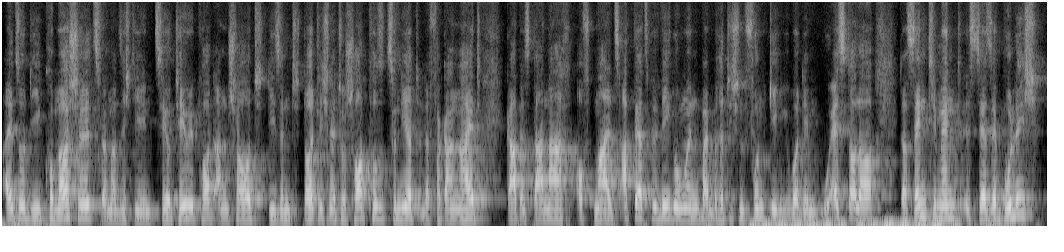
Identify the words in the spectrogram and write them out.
Also die Commercials, wenn man sich den COT-Report anschaut, die sind deutlich netto short positioniert. In der Vergangenheit gab es danach oftmals Abwärtsbewegungen beim britischen Pfund gegenüber dem US-Dollar. Das Sentiment ist sehr, sehr bullig.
